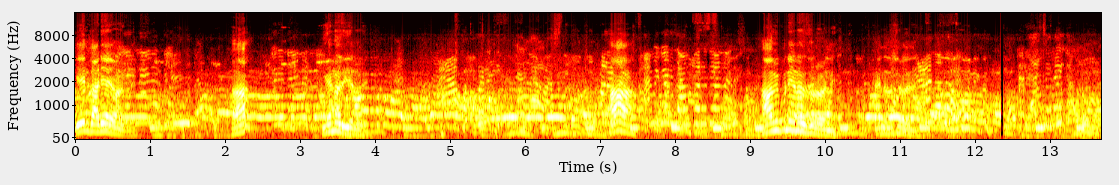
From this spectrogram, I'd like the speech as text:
येईल गाडी आहे माझ्याकडे. हा? येणार येणार. हा. हा मी पण येणार थोड्या वेळाने काही नाही दुसऱ्या नाही. थांबणार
